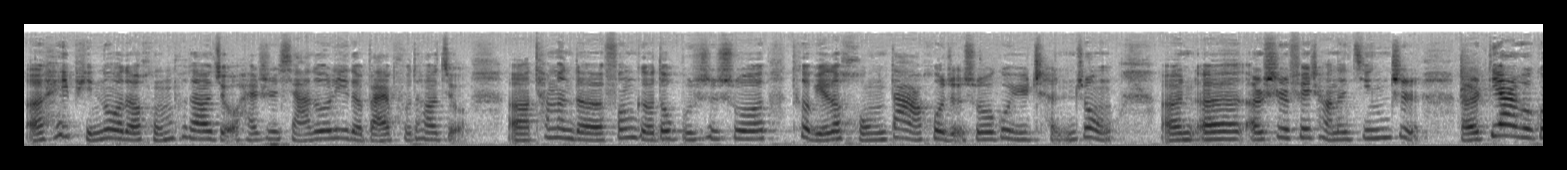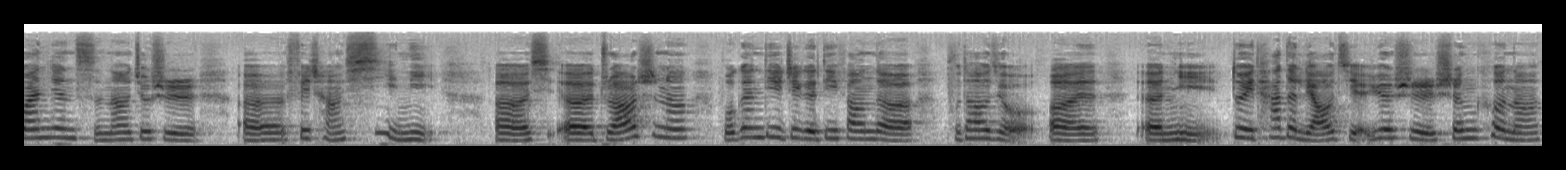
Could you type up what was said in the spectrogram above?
呃黑皮诺的红葡萄酒，还是霞多丽的白葡萄酒，呃，他们的风格都不是说特别的宏大，或者说过于沉重，呃呃，而是非常的精致。而第二个关键词呢，就是呃非常细腻。呃呃，主要是呢，勃艮第这个地方的葡萄酒，呃呃，你对它的了解越是深刻呢，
